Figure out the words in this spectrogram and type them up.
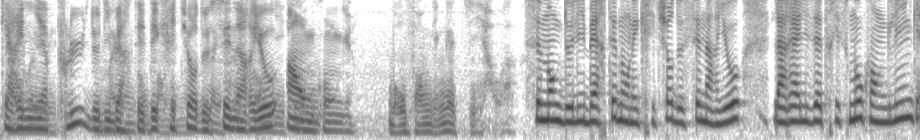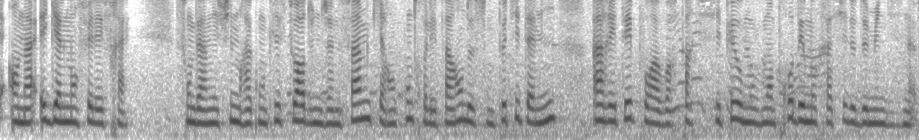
car il n'y a plus de liberté d'écriture de scénario à Hong Kong. 冇放映嘅自由啊！ Ce manque de liberté dans l'écriture de scénario, la réalisatrice Mo Kangling en a également fait les frais. Son dernier film raconte l'histoire d'une jeune femme qui rencontre les parents de son petit ami, arrêté pour avoir participé au mouvement pro-démocratie de 2019.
